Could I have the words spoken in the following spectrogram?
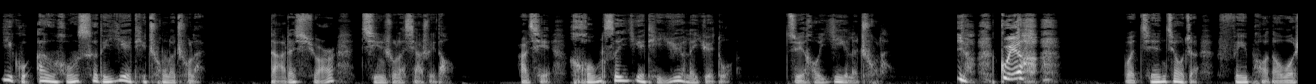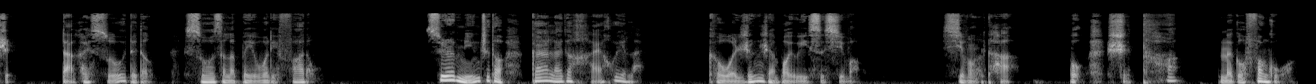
一股暗红色的液体冲了出来，打着旋儿进入了下水道，而且红色液体越来越多。最后溢了出来，呀，鬼啊！我尖叫着飞跑到卧室，打开所有的灯，缩在了被窝里发抖。虽然明知道该来的还会来，可我仍然抱有一丝希望，希望他，不是他，能够放过我。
